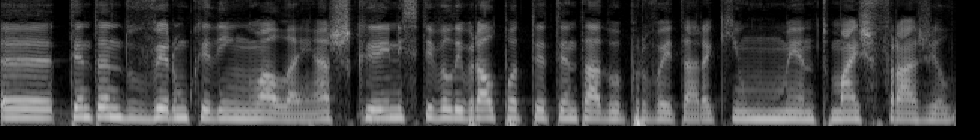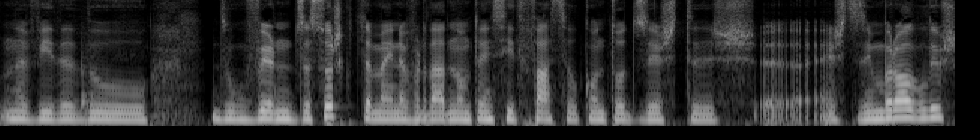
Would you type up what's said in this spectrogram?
uh, tentando ver um bocadinho além, acho que a iniciativa liberal pode ter tentado aproveitar aqui um momento mais frágil na vida do, do governo dos Açores, que também, na verdade, não tem sido fácil com todos estes, uh, estes imbróglios,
